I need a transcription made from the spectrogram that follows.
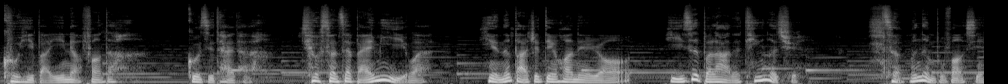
故意把音量放大，估计太太就算在百米以外，也能把这电话内容一字不落的听了去。怎么能不放心？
